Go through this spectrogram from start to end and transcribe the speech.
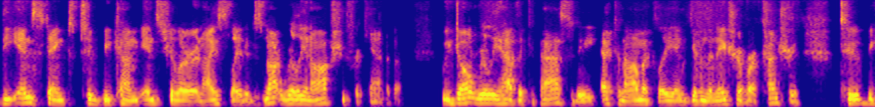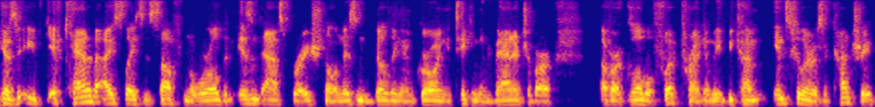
the instinct to become insular and isolated is not really an option for Canada. We don't really have the capacity economically and given the nature of our country to, because if, if Canada isolates itself from the world and isn't aspirational and isn't building and growing and taking advantage of our of our global footprint and we become insular as a country,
